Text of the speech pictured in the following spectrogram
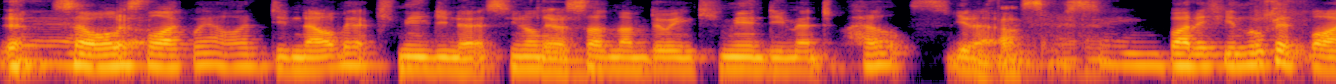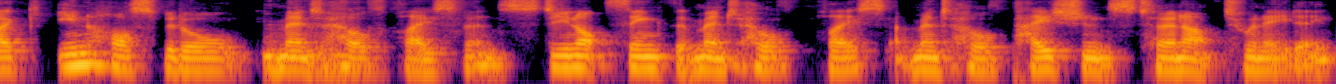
Yeah. So I was like, wow, I didn't know about community nursing. All Yeah. of a sudden, I'm doing community mental health. You know. But if you look at like in hospital mental health placements, do you not think that mental health place mental health patients turn up to an ED?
